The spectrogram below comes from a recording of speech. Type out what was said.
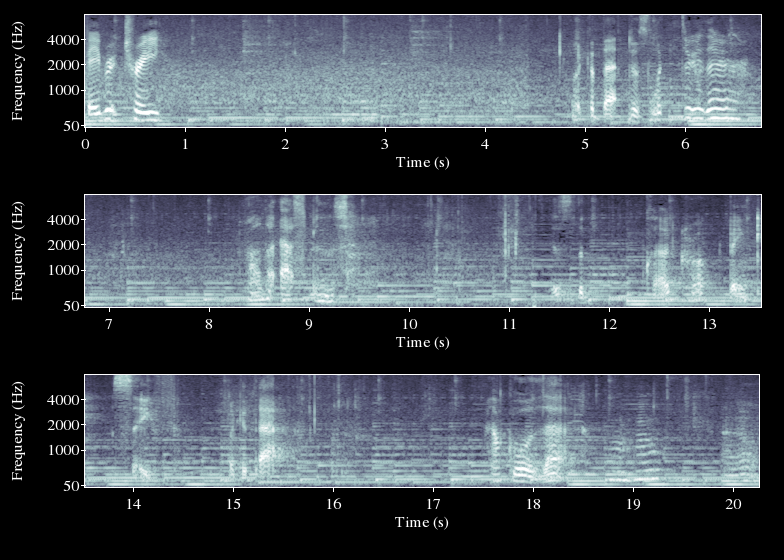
favorite tree. Look at that, just look through there. All the aspens. Is the Cloudcroft Bank safe. Look at that. How cool is that? Mm-hmm. I know.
